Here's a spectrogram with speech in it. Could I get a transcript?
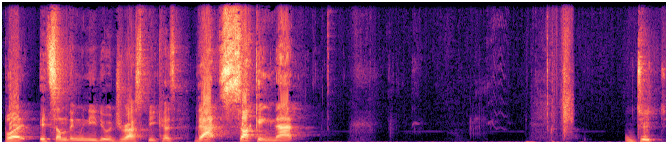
but it's something we need to address because that sucking, that it,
